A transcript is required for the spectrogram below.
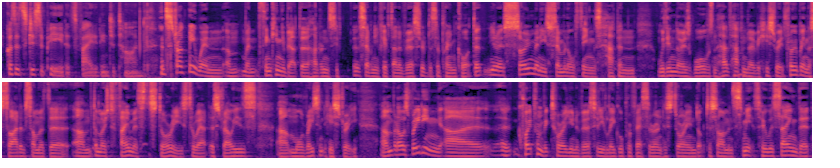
because it's disappeared, it's faded into time. It struck me when um, when thinking about the 175th anniversary of the Supreme Court that you know so many seminal things happen within those walls and have happened over history. It's probably been the site of some of the um, the most famous stories throughout Australia's um, more recent history. Um, but I was reading uh, a quote from Victoria University legal professor and historian Dr. Simon Smith, who was saying that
